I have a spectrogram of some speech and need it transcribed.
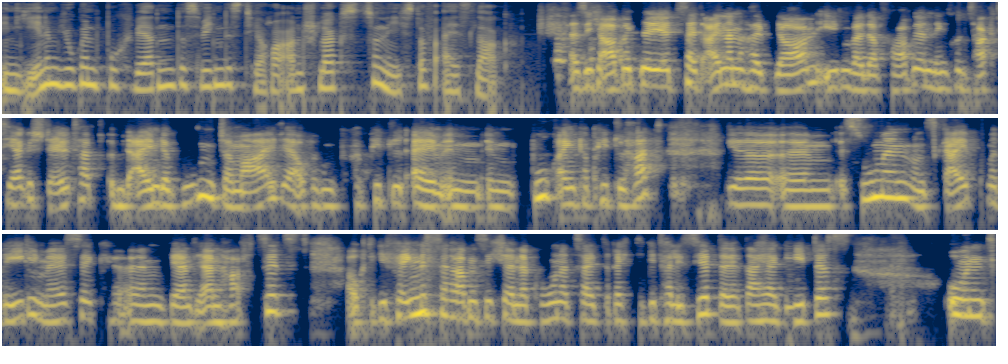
in jenem Jugendbuch werden, das wegen des Terroranschlags zunächst auf Eis lag. Also ich arbeite jetzt seit eineinhalb Jahren, eben weil der Fabian den Kontakt hergestellt hat mit einem der Buben, Jamal, der auch im, Kapitel, äh, im, im Buch ein Kapitel hat. Wir ähm, zoomen und skypen regelmäßig, ähm, während er in Haft sitzt. Auch die Gefängnisse haben sich ja in der Corona-Zeit recht digitalisiert, daher geht es. Und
